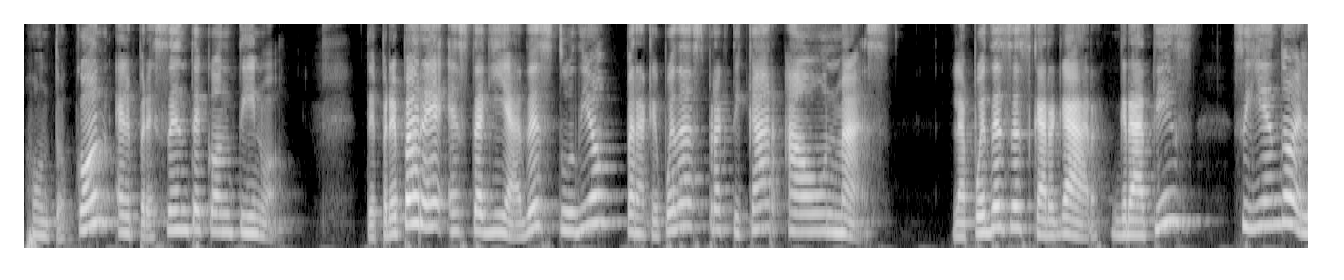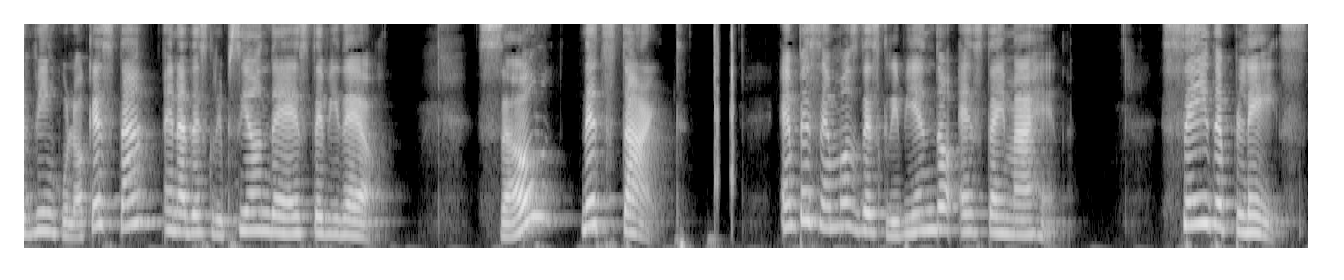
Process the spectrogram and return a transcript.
junto con el presente continuo. Te preparé esta guía de estudio para que puedas practicar aún más. La puedes descargar gratis siguiendo el vínculo que está en la descripción de este video. So, let's start. Empecemos describiendo esta imagen. Say the place.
